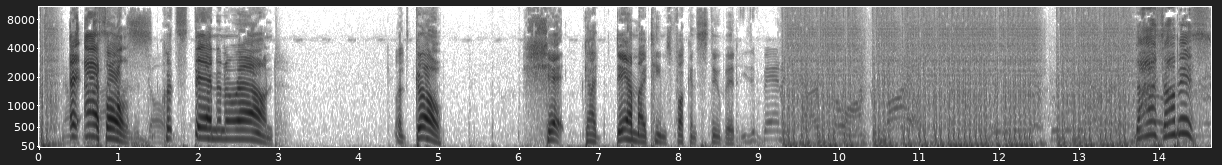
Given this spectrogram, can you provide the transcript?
Now hey, we can talk as assholes! Quit standing around. Let's go. Shit. God damn, my team's fucking stupid. These abandoned cars go on for miles. Ah, zombies!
